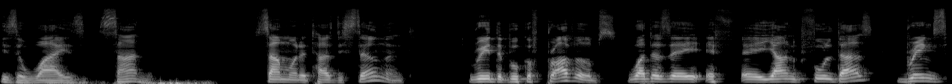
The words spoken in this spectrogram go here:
is a wise son. Someone that has discernment. Read the book of Proverbs. What does a, if a young fool does? Brings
